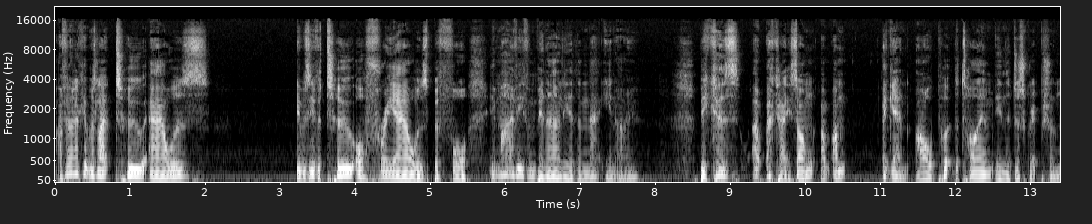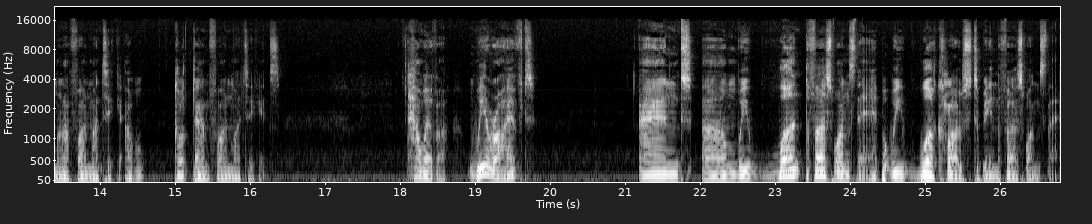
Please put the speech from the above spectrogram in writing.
I feel like it was like two hours. It was either two or three hours before. It might have even been earlier than that, you know. Because okay, so I'm, I'm, I'm again, I'll put the time in the description when I find my ticket. I will goddamn find my tickets. However, we arrived and um, we weren't the first ones there, but we were close to being the first ones there.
